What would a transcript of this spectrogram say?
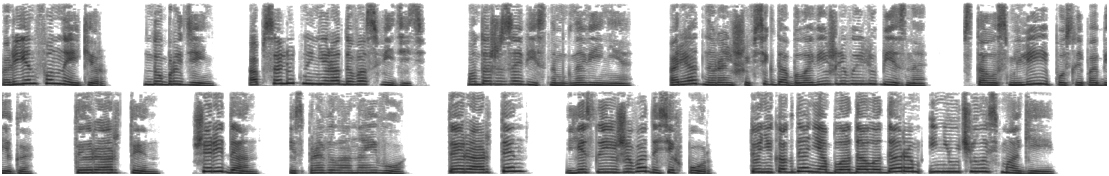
«Риен фон Нейкер, добрый день. Абсолютно не рада вас видеть». Он даже завис на мгновение. Ариадна раньше всегда была вежлива и любезна. Стала смелее после побега. «Терра Артен. Шеридан», — исправила она его. «Терра Артен, если и жива до сих пор, то никогда не обладала даром и не училась магии».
